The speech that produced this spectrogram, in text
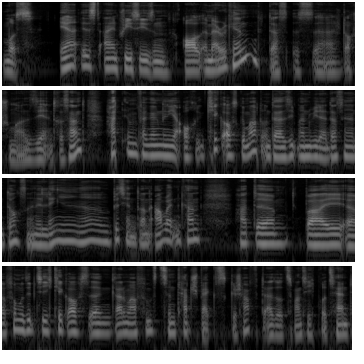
muss. Er ist ein Preseason All-American. Das ist äh, doch schon mal sehr interessant. Hat im vergangenen Jahr auch Kickoffs gemacht und da sieht man wieder, dass er doch seine Länge ja, ein bisschen dran arbeiten kann. Hat äh, bei äh, 75 Kickoffs äh, gerade mal 15 Touchbacks geschafft, also 20 Prozent.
